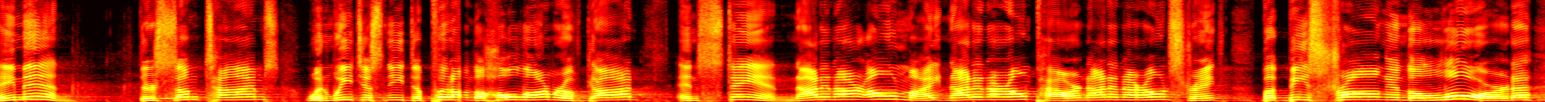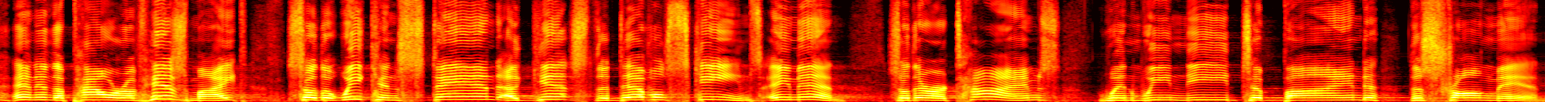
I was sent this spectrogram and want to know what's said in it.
Amen. There's sometimes when we just need to put on the whole armor of God and stand, not in our own might, not in our own power, not in our own strength, but be strong in the Lord and in the power of His might so that we can stand against the devil's schemes. Amen. So there are times when we need to bind the strong man.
